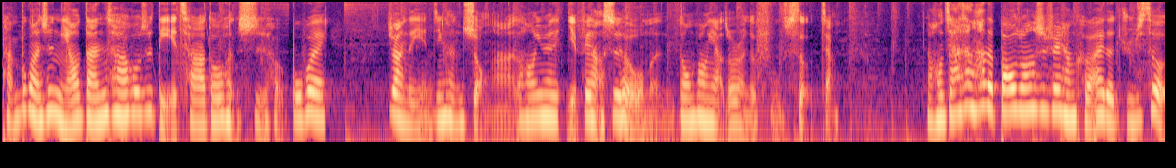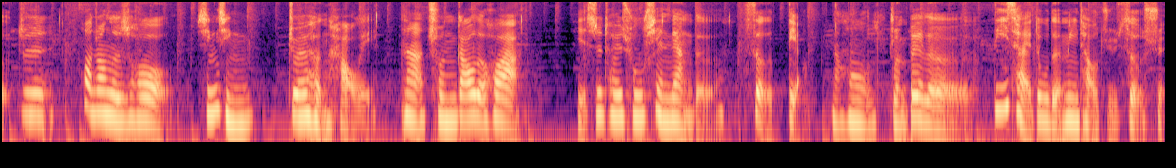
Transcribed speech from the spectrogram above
盘，不管是你要单擦或是叠擦都很适合，不会让你的眼睛很肿啊。然后因为也非常适合我们东方亚洲人的肤色，这样。然后加上它的包装是非常可爱的橘色，就是化妆的时候心情就会很好诶。那唇膏的话也是推出限量的色调，然后准备了低彩度的蜜桃橘色选。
